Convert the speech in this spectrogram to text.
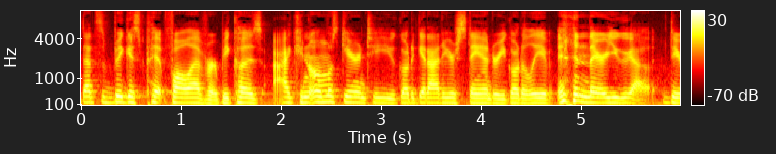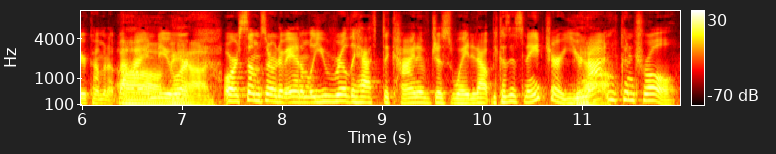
that's the biggest pitfall ever because I can almost guarantee you go to get out of your stand or you go to leave and there you got deer coming up behind Oh, you man. or or some sort of animal. You really have to kind of just wait it out because it's nature. You're Yeah. not in control.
